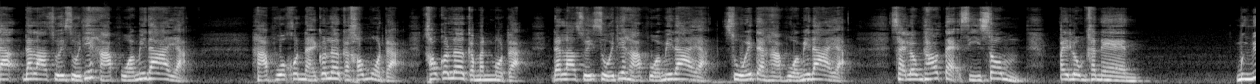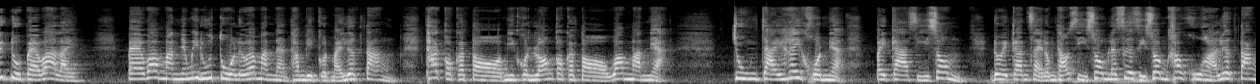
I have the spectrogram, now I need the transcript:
ดาดาราสวยๆที่หาผัวไม่ได้อะ หาผัวคนไหนก็เลิกกับเขาหมดอะเขาก็เลิกกับมันหมดอะ ดาราสวยๆที่หาผัวไม่ได้อะ สวยแต่หาผัวไม่ได้อะ ใส่รองเท้า แตะสีส้ม ไปลงคะแนน มึงนึกดูแปลว่าอะไรแปลว่ามันยังไม่รู้ตัวเลยว่ามันน่ะทำผิดกฎหมายเลือกตั้ง ถ้ากกตมีคนร้องกกตว่ามันเนี่ย จูงใจให้คนเนี่ย ไปกาสีส้ม โดยการใส่รองเท้าสีส้มและเสื้อสีส้มเข้าคูหาเลือกตั้ง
